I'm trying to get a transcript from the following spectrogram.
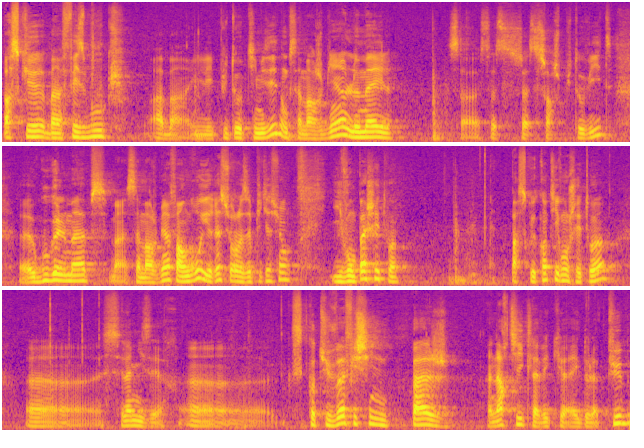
Parce que ben, Facebook, ah ben, il est plutôt optimisé, donc ça marche bien. Le mail, ça, se charge plutôt vite. Euh, Google Maps, ben, ça marche bien. Enfin, en gros, ils restent sur leurs applications. Ils vont pas chez toi. Parce que quand ils vont chez toi, euh, c'est la misère. Euh, quand tu veux afficher une page, un article avec, avec de la pub,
